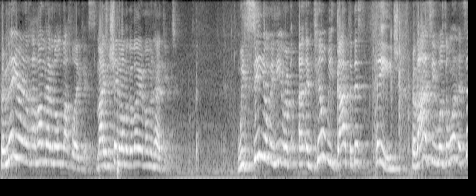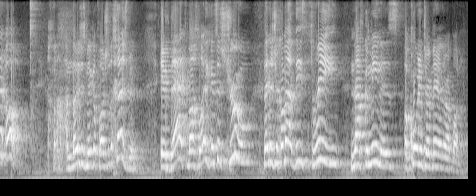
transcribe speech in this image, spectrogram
Rameir and Chacham have an old machlekes. We see over here, uh, until we got to this page, Rav Asi was the one that said, oh, I'm going to just make a push of the cheshbon. If that machlekes is true, then it should come out these three nafkaminas according to Rameir and the Rabbanah.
